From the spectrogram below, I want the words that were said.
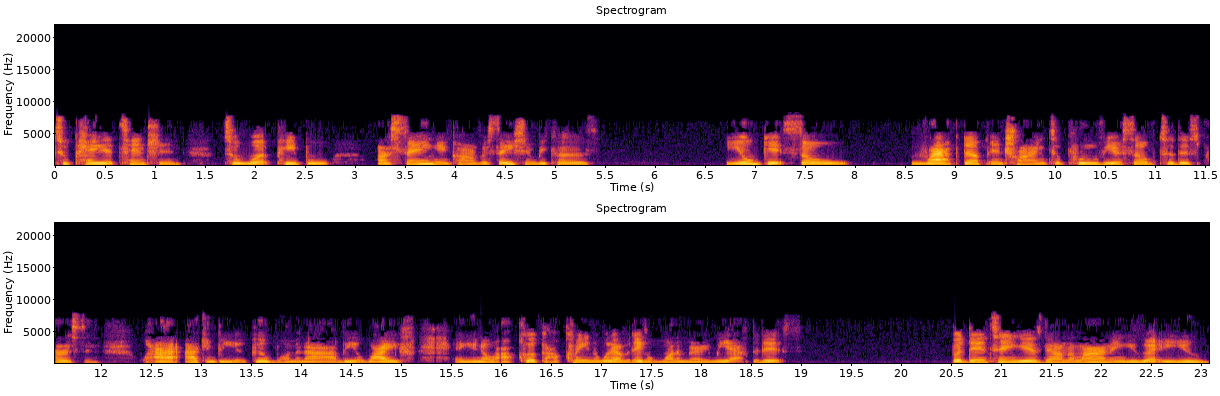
to pay attention to what people are saying in conversation because you'll get so wrapped up in trying to prove yourself to this person. Well, I, I can be a good woman. I, I'll be a wife. And, you know, I'll cook, I'll clean, or whatever. They're going to want to marry me after this. But then 10 years down the line, and you got you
